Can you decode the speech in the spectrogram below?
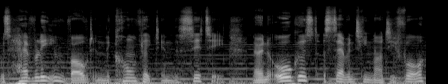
was heavily involved in the conflict in the city. Now in August 1794,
